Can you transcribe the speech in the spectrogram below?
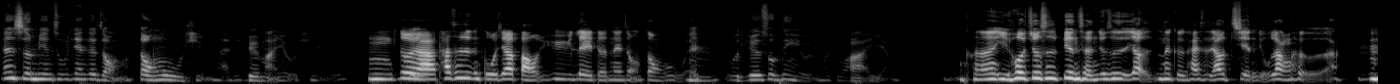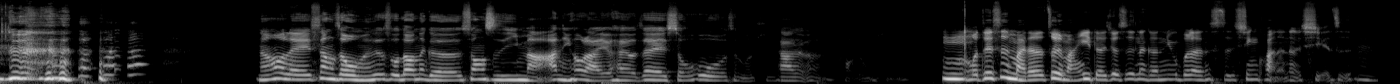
但身边出现这种动物群，还是觉得蛮有。嗯，对啊，它是国家保育类的那种动物、欸。嗯，我觉得说不定有人会抓来养。可能以后就是变成就是要那个开始要捡流浪河啊。然后嘞，上周我们就说到那个双十一嘛，啊，你后来还有在收获什么其他的？嗯，我这次买的最满意的就是那个 New Balance 新款的那个鞋子，嗯，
